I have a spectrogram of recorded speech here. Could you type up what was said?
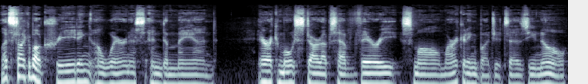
Let's talk about creating awareness and demand. Eric, most startups have very small marketing budgets, as you know.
